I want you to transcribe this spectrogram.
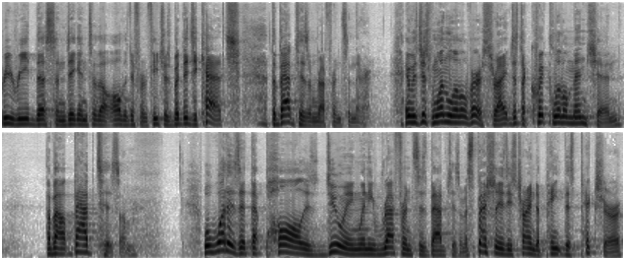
reread this and dig into the, all the different features. But did you catch the baptism reference in there? It was just one little verse, right? Just a quick little mention about baptism. Well, what is it that Paul is doing when he references baptism, especially as he's trying to paint this picture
